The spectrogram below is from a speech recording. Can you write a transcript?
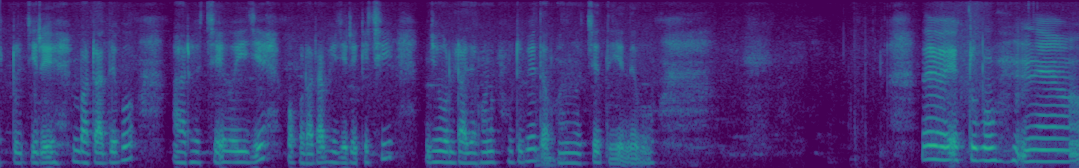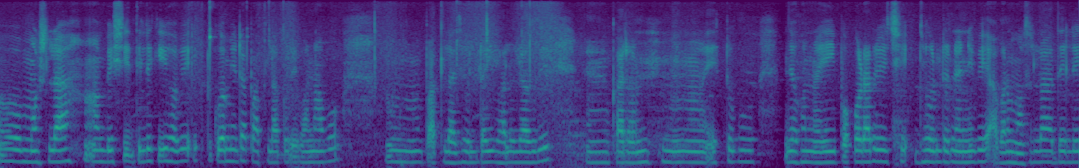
একটু জিরে বাটা দেব। আর হচ্ছে ওই যে পকোড়াটা ভেজে রেখেছি। ঝোলটা যখন ফুটবে তখন হচ্ছে দিয়ে দেব। এ, একটুকু মশলা বেশি দিলে কি হবে? একটুকু আমি এটা পাতলা করে বানাবো। পাতলা ঝোলটাই ভালো লাগবে কারণ একটুকু যখন এই পকোড়া রয়েছে ঝোল টেনে নেবে আবার মশলা দিলে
